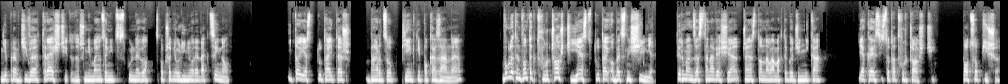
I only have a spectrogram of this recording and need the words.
nieprawdziwe treści, to znaczy nie mające nic wspólnego z poprzednią linią redakcyjną. I to jest tutaj też bardzo pięknie pokazane. W ogóle ten wątek twórczości jest tutaj obecny silnie. Tyrman zastanawia się często na łamach tego dziennika, jaka jest istota twórczości, po co pisze,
